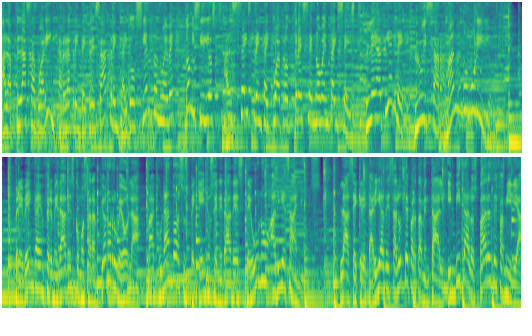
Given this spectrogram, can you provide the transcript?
a la Plaza Guarín, carrera 33A 32109, domicilios al 634-1396. Le atiende Luis Armando Murillo. Prevenga enfermedades como sarampión o rubeola vacunando a sus pequeños en edades de 1 a 10 años. La Secretaría de Salud Departamental invita a los padres de familia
